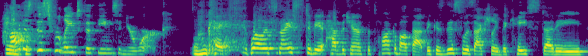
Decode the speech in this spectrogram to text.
How mm-hmm. does this relate to the themes in your work? Okay, well, it's nice to be have the chance to talk about that because this was actually the case study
